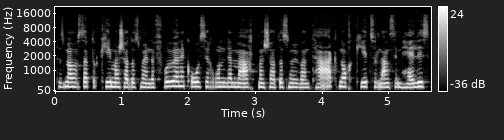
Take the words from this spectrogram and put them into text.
dass man sagt, okay, man schaut, dass man in der Früh eine große Runde macht, man schaut, dass man über den Tag noch geht, solange es im hell ist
